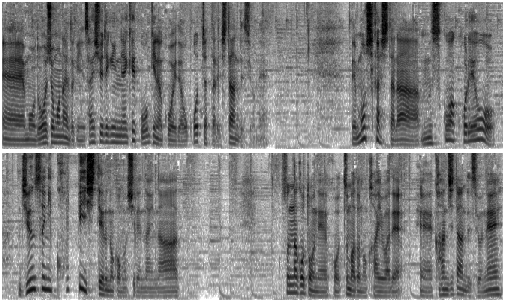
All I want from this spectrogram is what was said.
えー、もうどうしようもない時に最終的にね結構大きな声で怒っちゃったりしたんですよね。でもしかしたら息子はこれを純粋にコピーしてるのかもしれないな。そんなことをねこう妻との会話で、えー、感じたんですよね。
